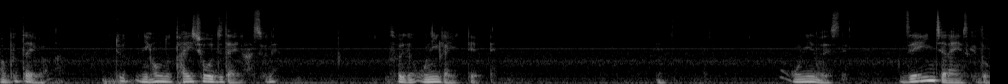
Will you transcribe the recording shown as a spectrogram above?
あ、舞台は日本の大正時代なんですよね。それで鬼がいて、うん、鬼のですね全員じゃないんですけど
